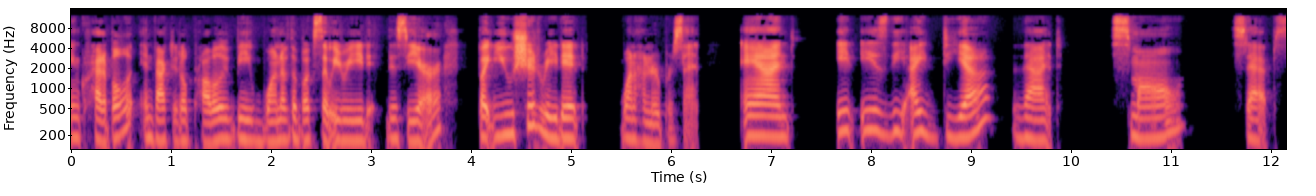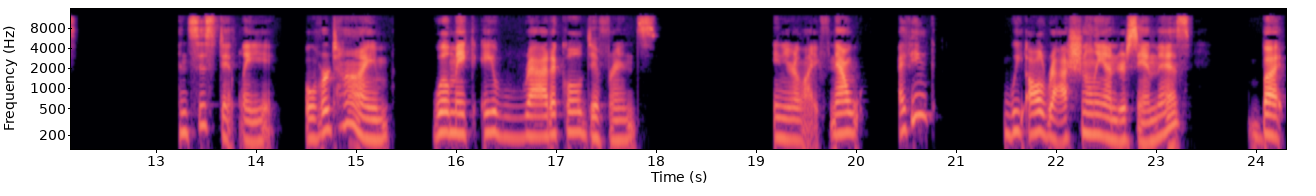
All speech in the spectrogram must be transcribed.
incredible. In fact, it'll probably be one of the books that we read this year but you should read it 100%. And it is the idea that small steps consistently over time will make a radical difference in your life. Now, I think we all rationally understand this, but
